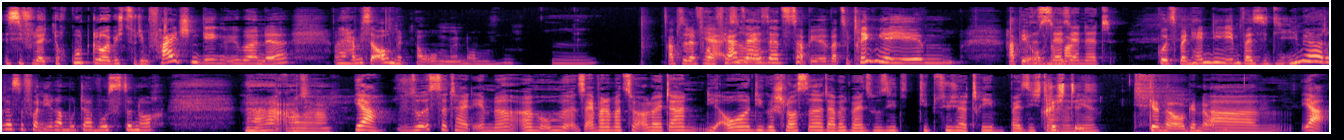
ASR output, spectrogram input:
ist sie vielleicht noch gutgläubig zu dem Falschen gegenüber, ne? Und dann habe ich sie auch mit nach oben genommen. Mhm. Hab sie dann vor Ja, den Fernseher also- ersetzt, hab ihr was zu trinken gegeben, hab ihr auch sehr, mal sehr nett. kurz mein Handy gegeben, weil sie die E-Mail-Adresse von ihrer Mutter wusste noch. Na, aber Ja, so ist es halt eben, ne? Ähm, Um es einfach nochmal zu erläutern, die Aue, die geschlossene, damit meinst du, sieht die Psychiatrie bei sich richtig. Genau, genau. Ähm, ja,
